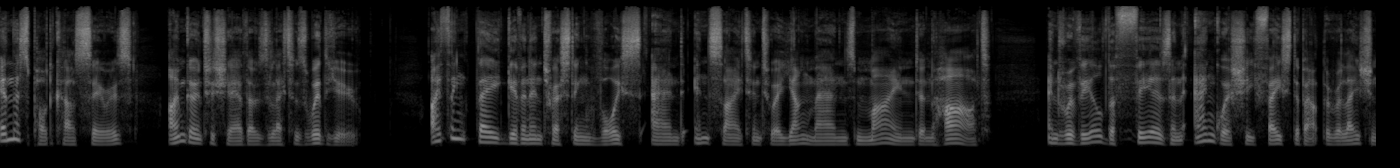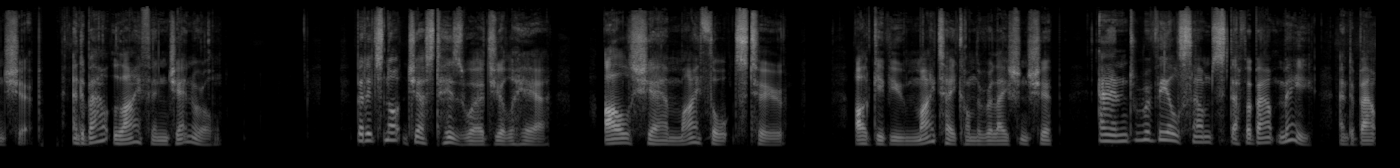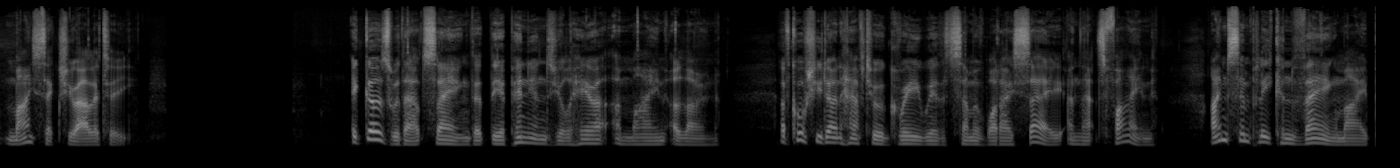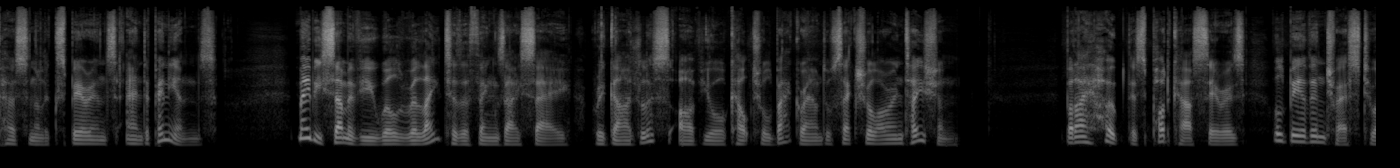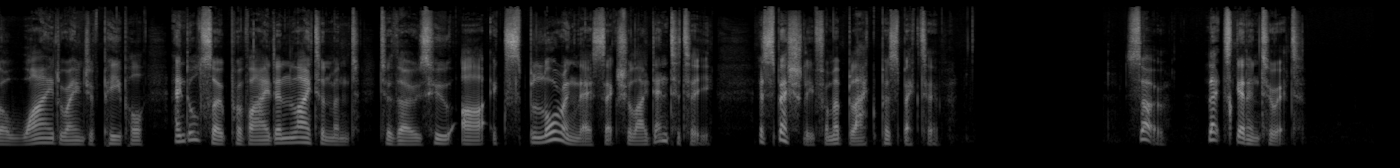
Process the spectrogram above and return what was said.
In this podcast series, I'm going to share those letters with you. I think they give an interesting voice and insight into a young man's mind and heart, and reveal the fears and anguish he faced about the relationship and about life in general. But it's not just his words you'll hear. I'll share my thoughts too. I'll give you my take on the relationship and reveal some stuff about me and about my sexuality. It goes without saying that the opinions you'll hear are mine alone. Of course, you don't have to agree with some of what I say, and that's fine. I'm simply conveying my personal experience and opinions. Maybe some of you will relate to the things I say, regardless of your cultural background or sexual orientation. But I hope this podcast series will be of interest to a wide range of people and also provide enlightenment to those who are exploring their sexual identity, especially from a black perspective. So, let's get into it.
